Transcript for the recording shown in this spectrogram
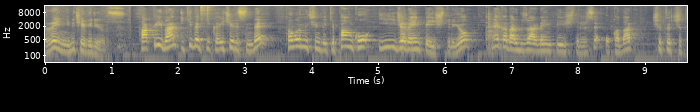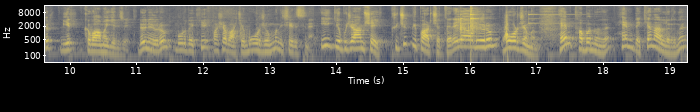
rengini çeviriyoruz. Takriben 2 dakika içerisinde tavanın içindeki panko iyice renk değiştiriyor. Ne kadar güzel renk değiştirirse o kadar çıtır çıtır bir kıvama gelecek. Dönüyorum buradaki Paşabahçe borcamın içerisine. İlk yapacağım şey küçük bir parça tereyağı alıyorum. Borcamın hem tabanını hem de kenarlarını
